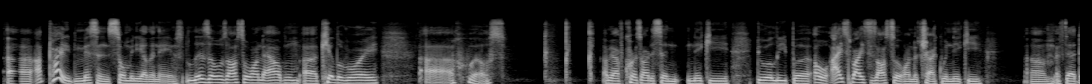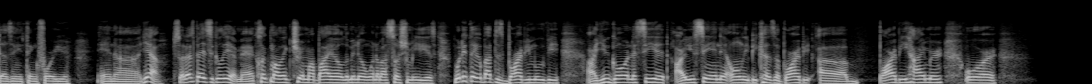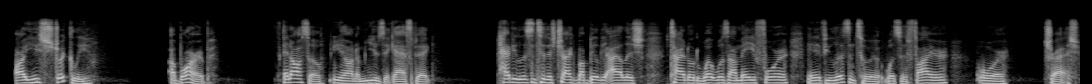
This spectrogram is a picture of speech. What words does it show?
Uh, I'm probably missing so many other names. Lizzo's also on the album. Uh, Kid LAROI. Uh, who else? I mean, of course, I already said Nicki, Dua Lipa. Oh, Ice Spice is also on the track with Nicki um, if that does anything for you. And uh, yeah, so that's basically it, man. Click my Linktree in my bio. Let me know on one of my social medias. What do you think about this Barbie movie? Are you going to see it? Are you seeing it only because of Barbie, uh, Barbieheimer, or are you strictly a Barb? And also, you know, on the music aspect, have you listened to this track by Billie Eilish titled "What Was I Made For"? And if you listen to it, was it fire or trash?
